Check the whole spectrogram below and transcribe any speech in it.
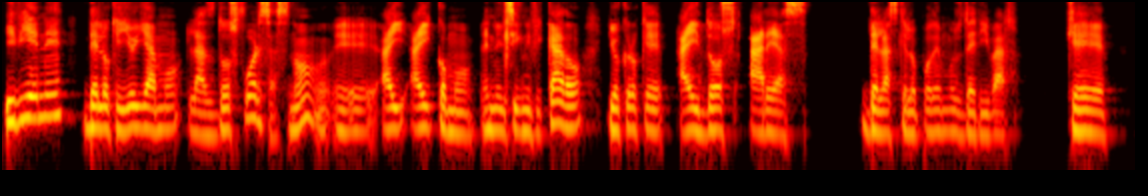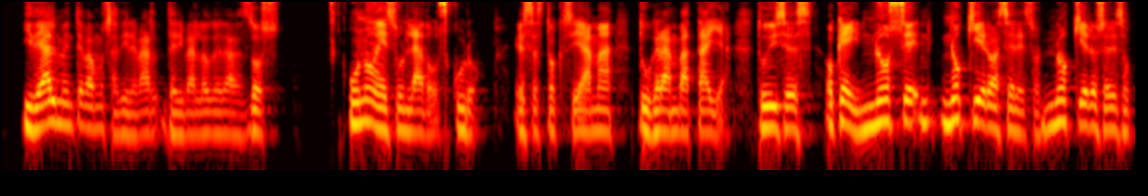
y viene de lo que yo llamo las dos fuerzas, ¿no? Eh, hay, hay como en el significado, yo creo que hay dos áreas de las que lo podemos derivar, que idealmente vamos a derivar, derivarlo de las dos. Uno es un lado oscuro, es esto que se llama tu gran batalla. Tú dices, ok, no sé, no quiero hacer eso, no quiero hacer eso.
